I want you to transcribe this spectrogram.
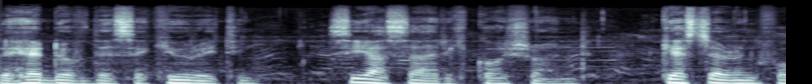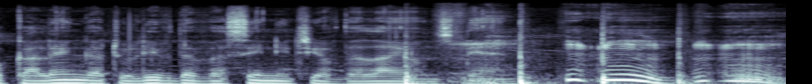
The head of the security, Siasari, cautioned, gesturing for Kalenga to leave the vicinity of the lion's den. Mm-mm, mm-mm.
